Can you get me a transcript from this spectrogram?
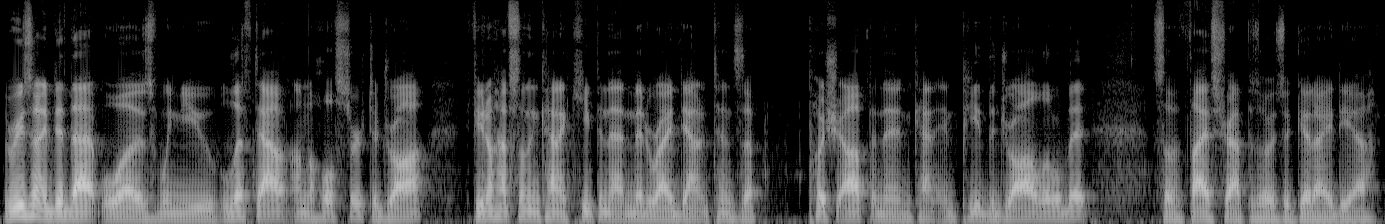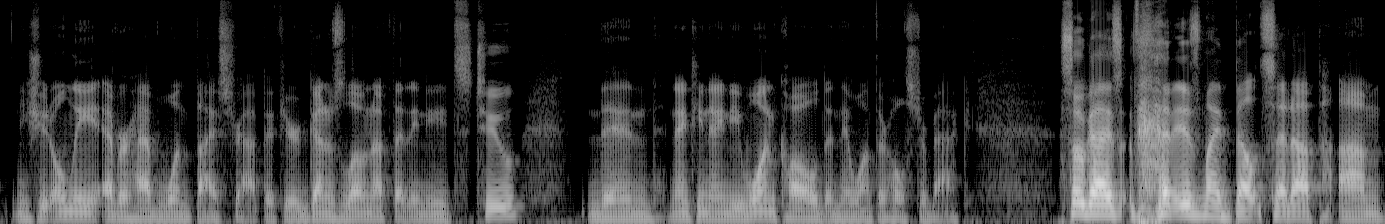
The reason I did that was when you lift out on the holster to draw, if you don't have something kind of keeping that mid-ride down, it tends to push up and then kind of impede the draw a little bit. So the thigh strap is always a good idea. You should only ever have one thigh strap. If your gun is low enough that it needs two, then 1991 called and they want their holster back. So guys, that is my belt setup. Um,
